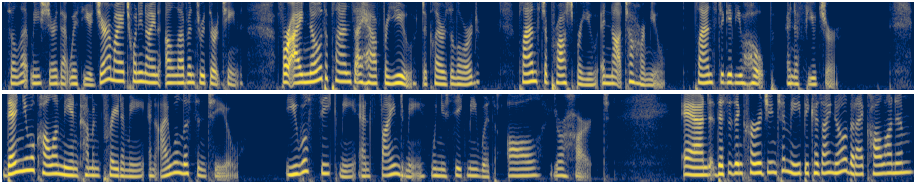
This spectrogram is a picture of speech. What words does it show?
So let me share that with you. Jeremiah 29 11 through 13. For I know the plans I have for you, declares the Lord plans to prosper you and not to harm you, plans to give you hope and a future. Then you will call on me and come and pray to me, and I will listen to you. You will seek me and find me when you seek me with all your heart. And this is encouraging to me because I know that I call on him,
